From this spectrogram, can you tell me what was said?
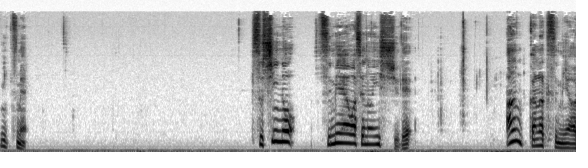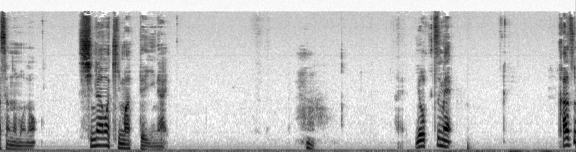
三つ目。寿司の詰め合わせの一種で安価な詰め合わせのもの品は決まっていない、四、つ目。数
